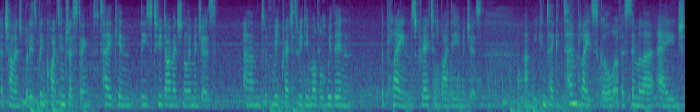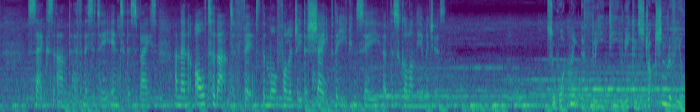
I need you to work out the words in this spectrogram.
a challenge, but it's been quite interesting to take in these two-dimensional images and recreate a 3D model within the planes created by the images. And we can take a template skull of a similar age sex and ethnicity into the space and then alter that to fit the morphology, the shape that you can see of the skull on the images. So what might the 3D reconstruction reveal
